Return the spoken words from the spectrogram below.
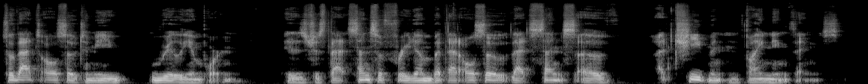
So that's also to me really important is just that sense of freedom, but that also that sense of achievement in finding things.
